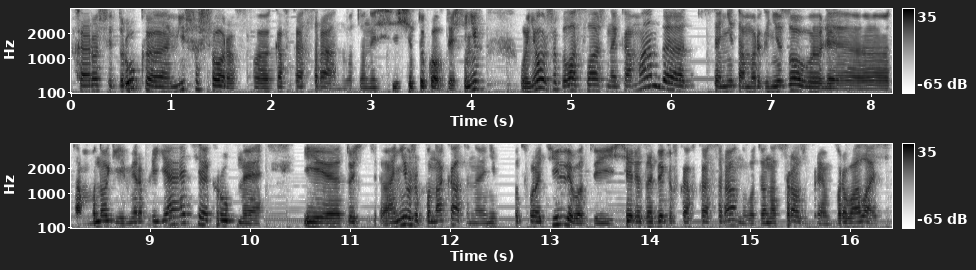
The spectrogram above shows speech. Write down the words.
хороший друг э, Миша Шоров, э, Кавказ Ран, вот он из Синтуков. То есть у них у него уже была слаженная команда, то есть они там организовывали э, там многие мероприятия крупные, и то есть они уже по накатанной, они подхватили вот и серия забегов Кавказ Ран, вот она сразу прям ворвалась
